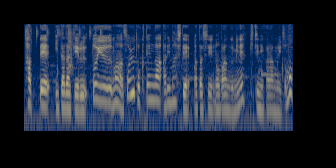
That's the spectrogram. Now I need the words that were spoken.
貼っていただけるという、まあそういう特典がありまして、私の番組ね、基地に絡む糸も、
